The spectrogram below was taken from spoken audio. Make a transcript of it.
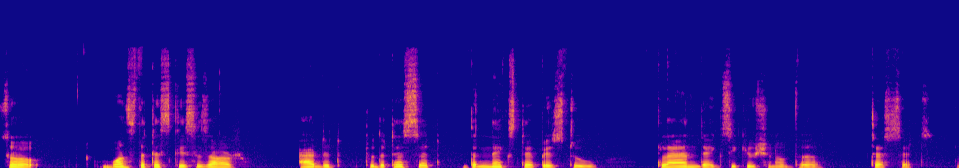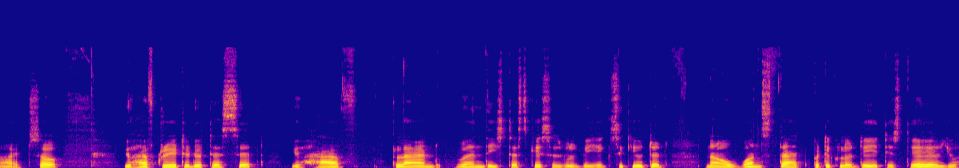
so once the test cases are added to the test set the next step is to plan the execution of the test sets. All right so you have created your test set. You have planned when these test cases will be executed. Now once that particular date is there you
